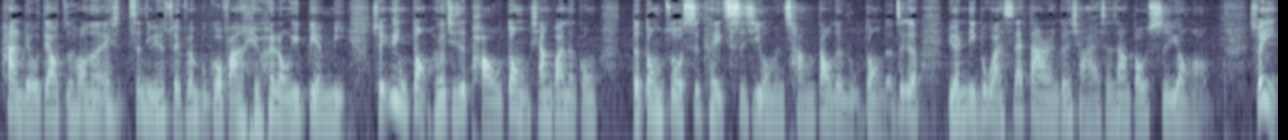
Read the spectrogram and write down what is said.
汗流掉之后呢，诶，身体里面水分不够，反而 也会容易便秘，所以运动，尤其是跑动相关的功的动作，是可以刺激我们肠道的蠕动的。这个原理，不管是在大人跟小孩身上都适用哦。所以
